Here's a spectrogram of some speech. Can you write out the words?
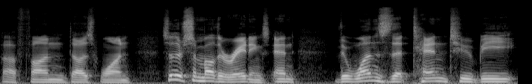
uh, Fund does one. So there's some other ratings, and The ones that tend to be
